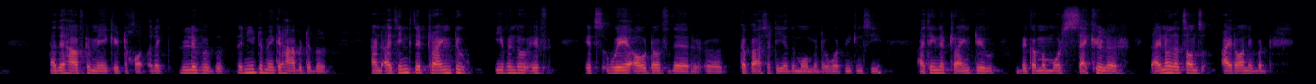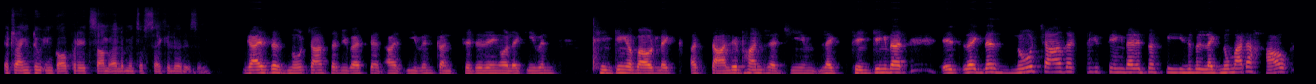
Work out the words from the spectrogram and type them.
And they have to make it ho- like livable. They need to make it habitable. And I think they're trying to, even though if it's way out of their uh, capacity at the moment or what we can see, I think they're trying to become a more secular. I know that sounds ironic, but they're trying to incorporate some elements of secularism. guys there's no chance that you guys can are even considering or like even thinking about like a Taliban regime, like thinking that it's like there's no chance that you think that it's a feasible, like no matter how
